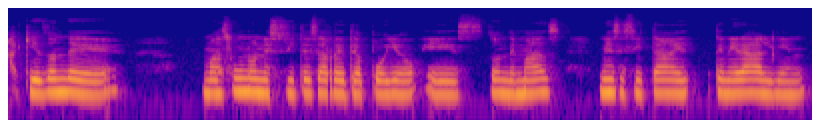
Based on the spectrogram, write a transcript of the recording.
Aquí es donde más uno necesita esa red de apoyo, es donde más necesita eh, tener a alguien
